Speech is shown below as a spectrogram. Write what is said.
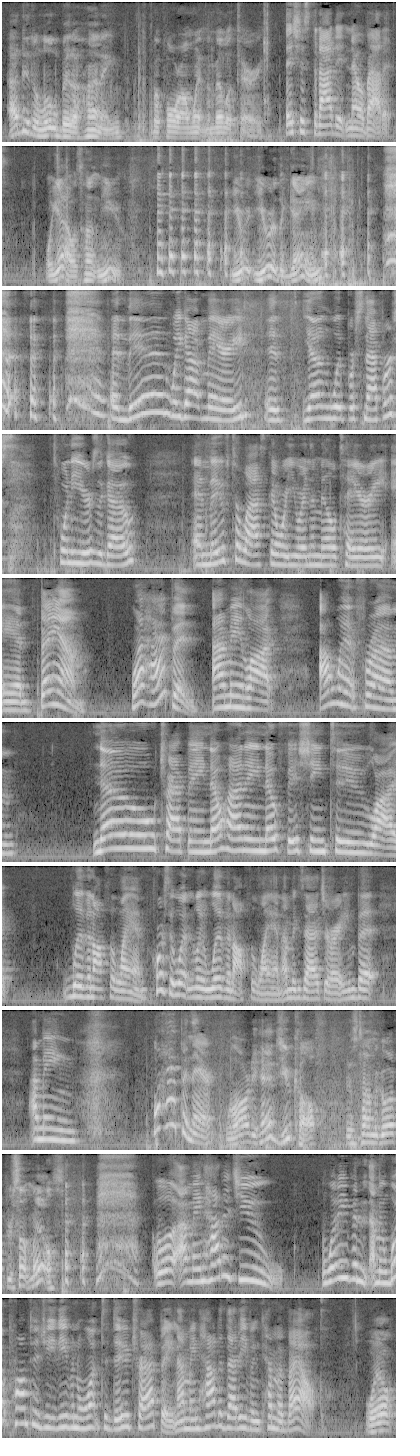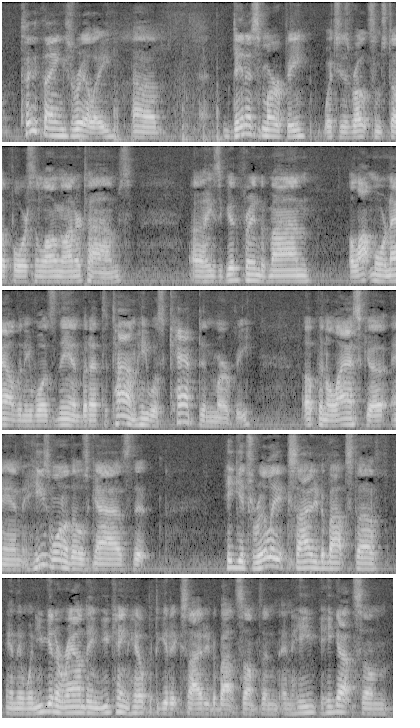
I did a little bit of hunting before I went in the military. It's just that I didn't know about it. Well, yeah, I was hunting you. you, were, you were the game. And then we got married as young whippersnappers 20 years ago and moved to Alaska where you were in the military and bam! What happened? I mean, like, I went from no trapping, no hunting, no fishing to like living off the land. Of course, it wasn't really living off the land. I'm exaggerating, but I mean, what happened there? Well, I already had you caught. It's time to go after something else. Well, I mean, how did you? What even? I mean, what prompted you to even want to do trapping? I mean, how did that even come about? Well, two things really. Uh, Dennis Murphy, which has wrote some stuff for us in Longliner Times. Uh, he's a good friend of mine, a lot more now than he was then, but at the time he was Captain Murphy up in Alaska, and he's one of those guys that he gets really excited about stuff, and then when you get around him, you can't help but to get excited about something. And he he got some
